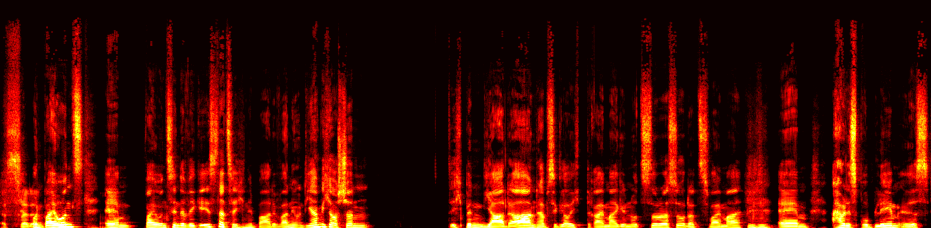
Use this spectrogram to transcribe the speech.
Halt Und bei uns, ähm, bei uns in der WG ist tatsächlich eine Badewanne und die habe ich auch schon. Ich bin ein Jahr da und habe sie, glaube ich, dreimal genutzt oder so oder zweimal. Mhm. Ähm, aber das Problem ist,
